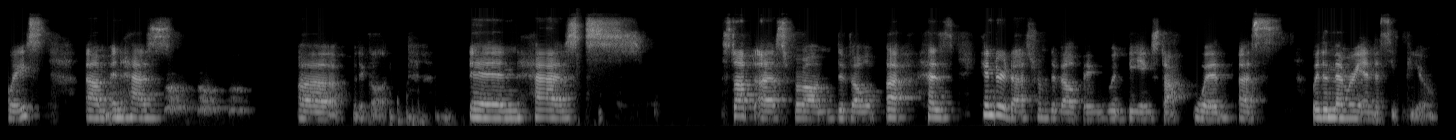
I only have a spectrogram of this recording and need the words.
ways um, and has uh, what do you call it, and has stopped us from develop uh, has hindered us from developing with being stuck with us with the memory and the CPU.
